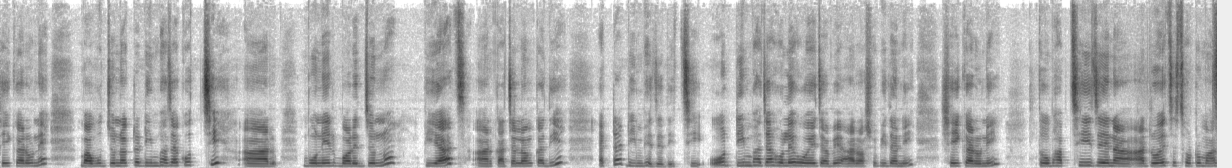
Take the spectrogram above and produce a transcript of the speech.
সেই কারণে বাবুর জন্য একটা ডিম ভাজা করছি আর বোনের বরের জন্য পেঁয়াজ আর কাঁচা লঙ্কা দিয়ে একটা ডিম ভেজে দিচ্ছি। ওর ডিম ভাজা হলে হয়ে যাবে আর অসুবিধা নেই, সেই কারণেই। তো ভাবছি যে না, আর রয়েছে ছোট মাছ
